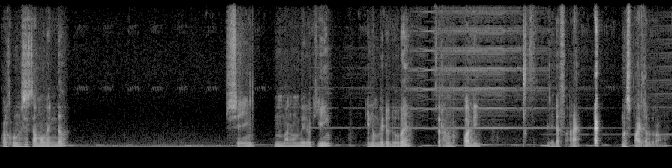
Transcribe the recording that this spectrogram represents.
Qualcuno si sta muovendo? Sì, ma non vedo chi e non vedo dove. Saranno un po' di... da fare. Eh, uno spider drone.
